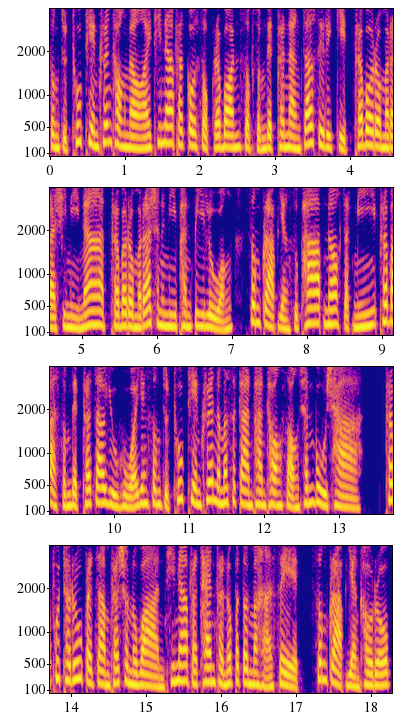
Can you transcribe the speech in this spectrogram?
ทรงจุดธูปเทียนเครื่องทองน้อยที่หน้าพระโกศประบรศพสมเด็จพระนางเจ้าสิริกิติ์พระบรมราชินีนาถพระบรมราชนนีพันปีหลวง ทรงกราบอย่างสุภาพนอกจากนี้ พระบาทสมเด็จพระเจ้าอยู่หัวยังทรงจุดธูปเทียนเครื่องนมัสการพานทองสองชั้นบูชา พระพุทธรูปประจำพระชนวานที่หน้าพระแท่นพระนพตลมหาเศษทรงกราบอย่างเคารพ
